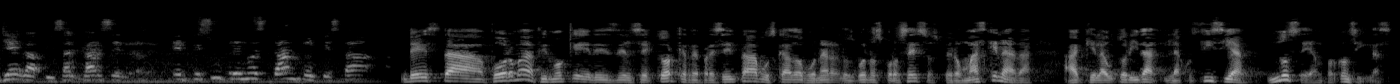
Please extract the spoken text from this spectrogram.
llega a pisar cárcel, el que sufre no es tanto el que está de esta forma, afirmó que desde el sector que representa ha buscado abonar a los buenos procesos, pero más que nada a que la autoridad y la justicia no sean por consignas.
